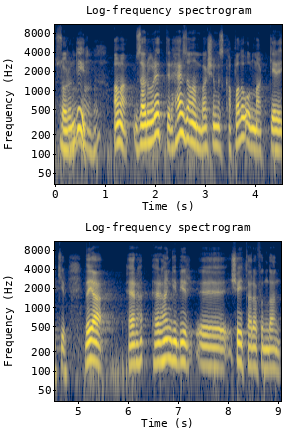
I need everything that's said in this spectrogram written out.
sorun değil. Ama zarurettir. Her zaman başımız kapalı olmak gerekir. Veya her, herhangi bir e, şey tarafından,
